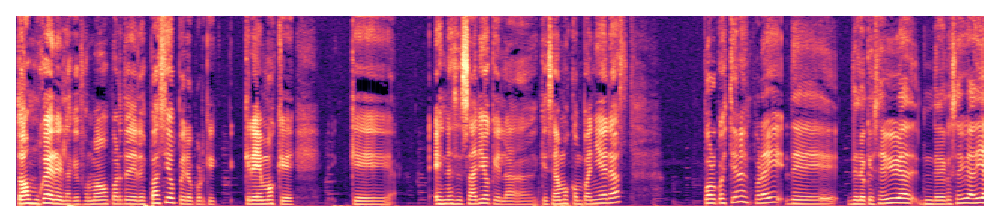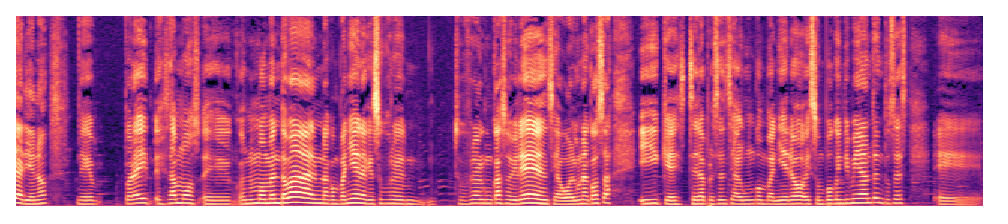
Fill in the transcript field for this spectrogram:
todas mujeres las que formamos parte del espacio, pero porque creemos que, que es necesario que, la, que seamos compañeras por cuestiones por ahí de, de lo que se vive de lo que se vive a diario, ¿no? De, por ahí estamos eh, en un momento mal, una compañera que sufre sufrió algún caso de violencia o alguna cosa y que esté la presencia de algún compañero es un poco intimidante, entonces eh,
